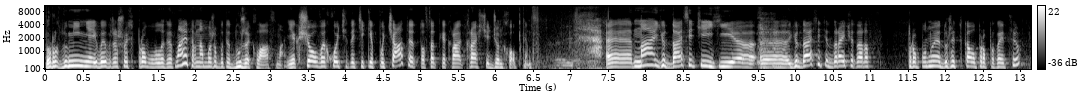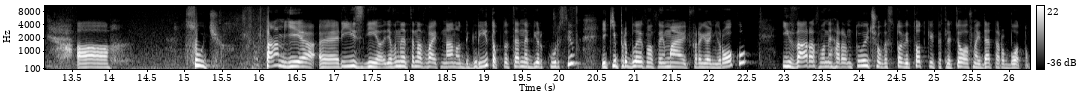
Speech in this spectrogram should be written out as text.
Розуміння, і ви вже щось пробували, ви знаєте, вона може бути дуже класна. Якщо ви хочете тільки почати, то все-таки краще Джон Хопкінс. Е, на Udacity є е, Udacity, до речі, зараз пропонує дуже цікаву пропозицію. А, суть. Там є е, різні, вони це називають нанодегрі, тобто це набір курсів, які приблизно займають в районі року. І зараз вони гарантують, що ви 100% після цього знайдете роботу.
